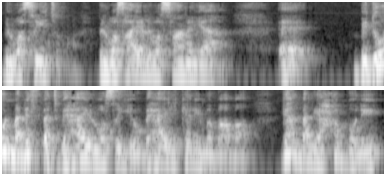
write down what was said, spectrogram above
بوصيته بالوصايا اللي وصانا إياها. آه، بدون ما نثبت بهاي الوصية وبهاي الكلمة بابا قال من يحبني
